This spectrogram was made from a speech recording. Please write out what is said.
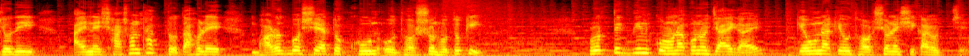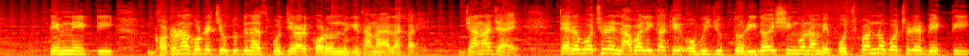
যদি আইনের শাসন থাকতো, তাহলে ভারতবর্ষে এত খুন ও ধর্ষণ হতো কি? প্রত্যেক দিন কোনো না কোনো জায়গায় কেউ না কেউ ধর্ষণের শিকার হচ্ছে। তেমনি একটি ঘটনা ঘটেছে উত্তর দিনাজপুর জেলার করণদিঘি থানা এলাকায়। জানা যায়, তেরো বছরের নাবালিকাকে অভিযুক্ত হৃদয় সিংহ নামে পঁচপান্ন বছরের ব্যক্তি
